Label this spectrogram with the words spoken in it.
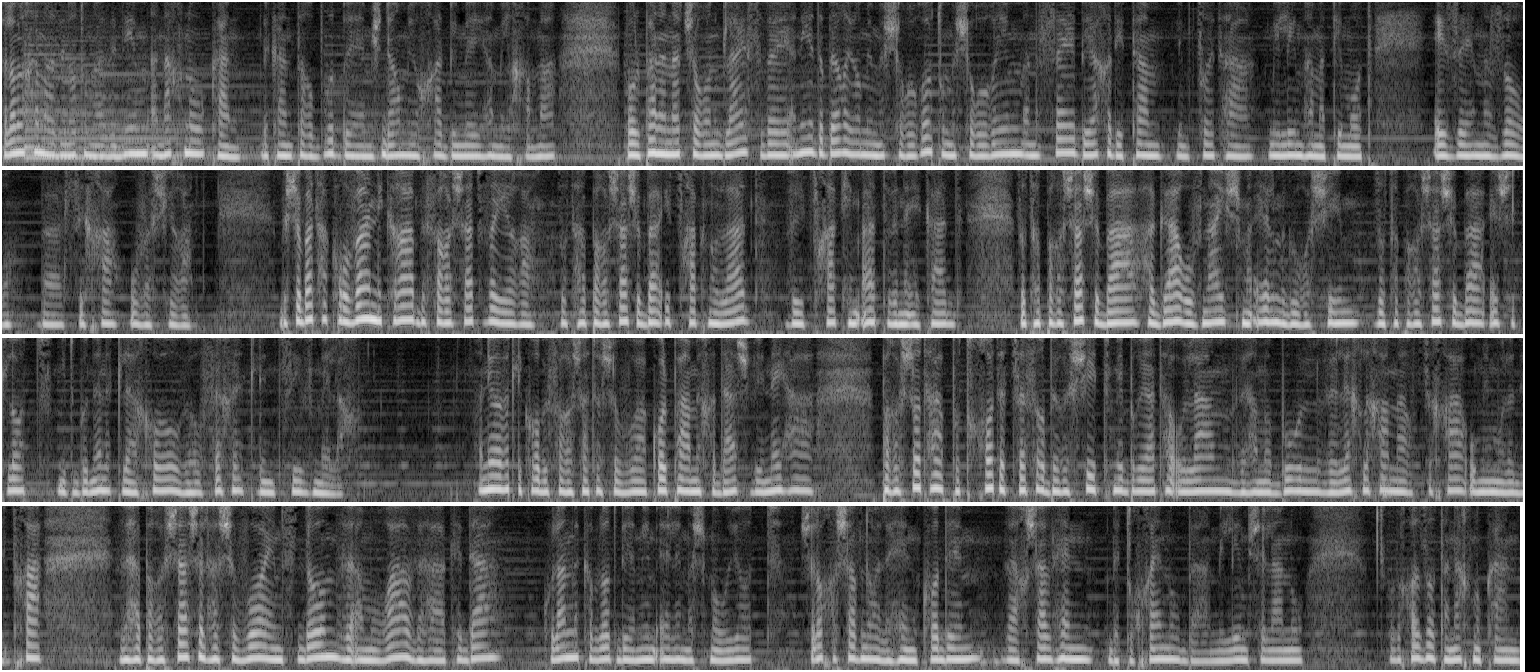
שלום לכם מאזינות ומאזינים, אנחנו כאן, בכאן תרבות, במשדר מיוחד בימי המלחמה. באולפן ענת שרון בלייס, ואני אדבר היום עם משוררות ומשוררים, אנסה ביחד איתם למצוא את המילים המתאימות, איזה מזור בשיחה ובשירה. בשבת הקרובה נקרא בפרשת וירא. זאת הפרשה שבה יצחק נולד, ויצחק כמעט ונעקד. זאת הפרשה שבה הגר ובנה ישמעאל מגורשים. זאת הפרשה שבה אשת לוט מתבוננת לאחור והופכת לנציב מלח. אני אוהבת לקרוא בפרשת השבוע כל פעם מחדש, והנה הפרשות הפותחות את ספר בראשית מבריאת העולם והמבול, ולך לך מארצך וממולדתך, והפרשה של השבוע עם סדום ועמורה והעקדה, כולן מקבלות בימים אלה משמעויות שלא חשבנו עליהן קודם, ועכשיו הן בתוכנו, במילים שלנו, ובכל זאת אנחנו כאן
